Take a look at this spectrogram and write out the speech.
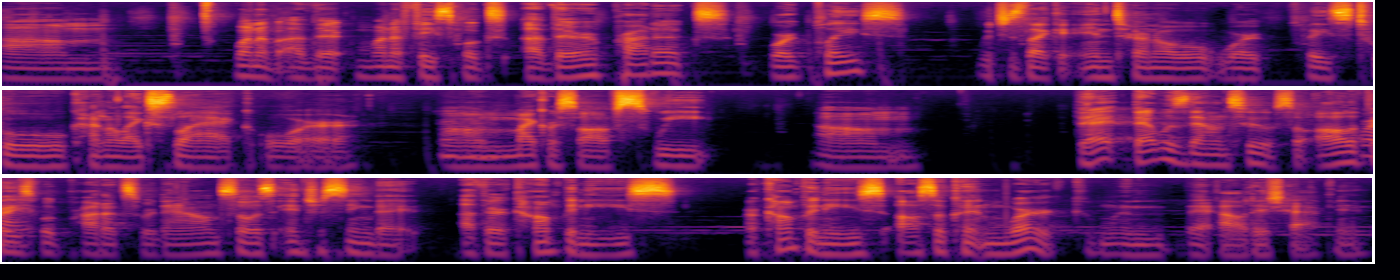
um, one of other one of Facebook's other products, Workplace, which is like an internal workplace tool, kind of like Slack or um, mm-hmm. Microsoft Suite. Um, that that was down too. So all the right. Facebook products were down. So it's interesting that other companies or companies also couldn't work when the outage happened.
